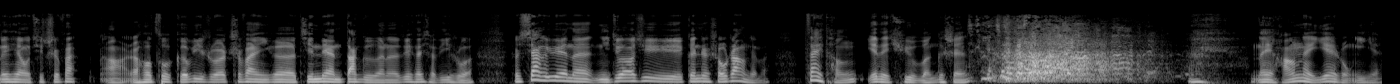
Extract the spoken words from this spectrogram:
那天我去吃饭啊，然后坐隔壁桌吃饭一个金链大哥呢，对他小弟说：“说下个月呢，你就要去跟着收账去了，再疼也得去纹个身。”哎，哪行哪业容易啊？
